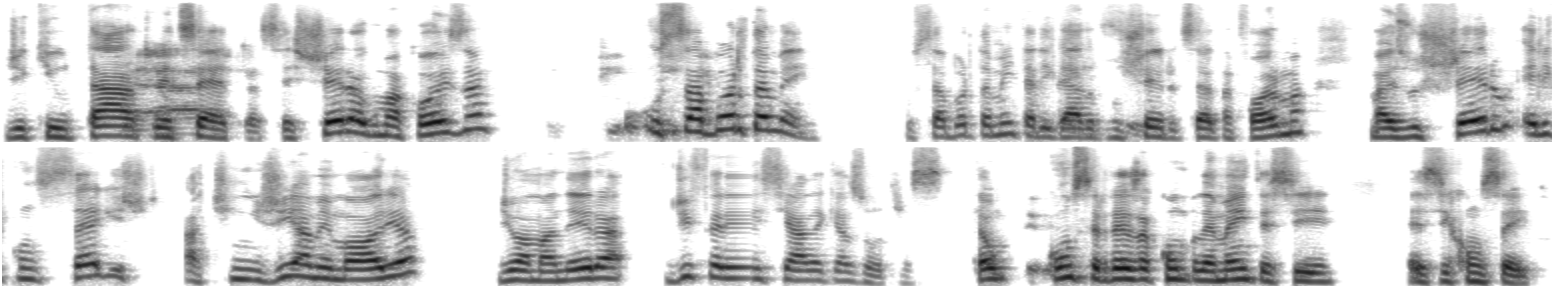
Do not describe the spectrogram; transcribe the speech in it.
de que o tato, etc. Você cheira alguma coisa, o sabor também. O sabor também está ligado com o cheiro, de certa forma, mas o cheiro ele consegue atingir a memória de uma maneira diferenciada que as outras. Então, com certeza, complementa esse, esse conceito.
